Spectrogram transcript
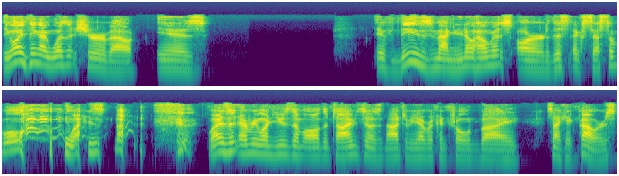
the only thing I wasn't sure about is if these Magneto helmets are this accessible, why is not why doesn't everyone use them all the time so as not to be ever controlled by psychic powers?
